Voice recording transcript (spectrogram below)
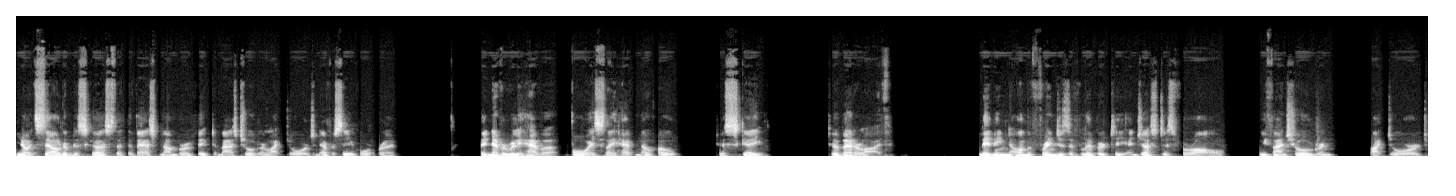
You know, it's seldom discussed that the vast number of victimized children like George never see a court courtroom. They never really have a voice. They have no hope to escape to a better life. Living on the fringes of liberty and justice for all, we find children like George,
